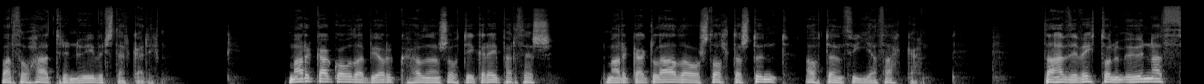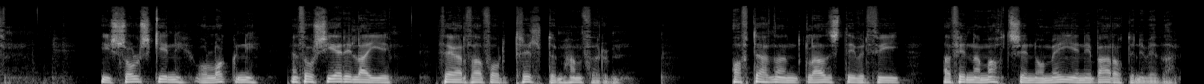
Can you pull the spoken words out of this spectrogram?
var þó hatrinu yfirsterkari. Marga góða björg hafði hann sótt í greipar þess, marga glada og stolta stund átti hann því að þakka. Það hafði veitt honum unað í solskinni og logni en þó sér í lægi þegar það fór trilltum hamförum. Ofti hafði hann glaðst yfir því að finna mátt sinn og megin í baróttinni við það.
